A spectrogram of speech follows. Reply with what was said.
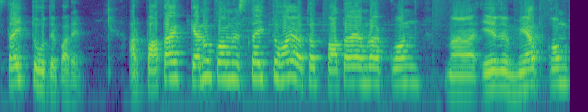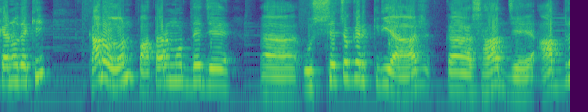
স্থায়িত্ব হতে পারে। আর পাতায় কেন কম স্থায়িত্ব হয়? অর্থাৎ পাতায় আমরা কম এর মেয়াদ কম কেন দেখি? কারণ পাতার মধ্যে যে উৎসেচকের ক্রিয়ার সাহায্যে আর্দ্র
